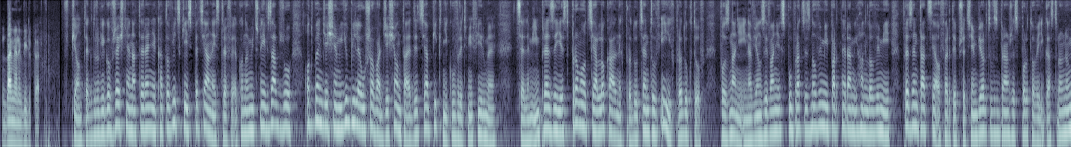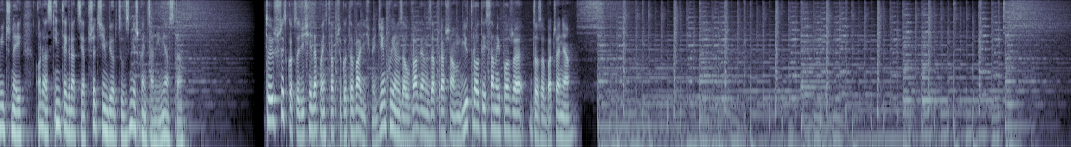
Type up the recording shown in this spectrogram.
Damian Wilpert. W piątek 2 września na terenie katowickiej specjalnej strefy ekonomicznej w Zabrzu odbędzie się jubileuszowa dziesiąta edycja pikniku w rytmie firmy. Celem imprezy jest promocja lokalnych producentów i ich produktów, poznanie i nawiązywanie współpracy z nowymi partnerami handlowymi, prezentacja oferty przedsiębiorców z branży sportowej i gastronomicznej oraz integracja przedsiębiorców z mieszkańcami miasta. To już wszystko, co dzisiaj dla Państwa przygotowaliśmy. Dziękuję za uwagę, zapraszam jutro o tej samej porze. Do zobaczenia.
